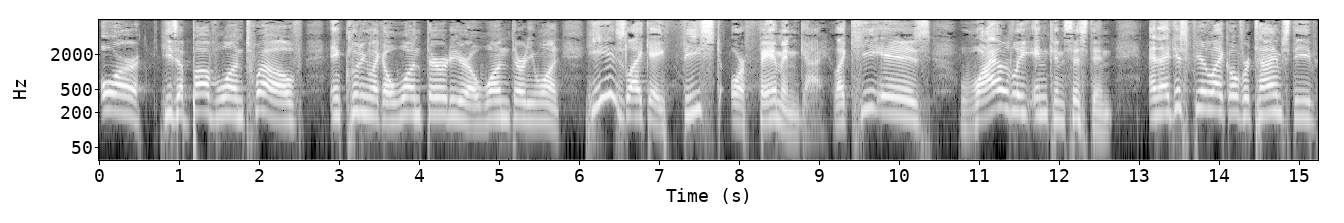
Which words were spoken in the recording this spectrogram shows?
or he's above 112 including like a 130 or a 131. He is like a feast or famine guy. Like he is wildly inconsistent. And I just feel like over time, Steve,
